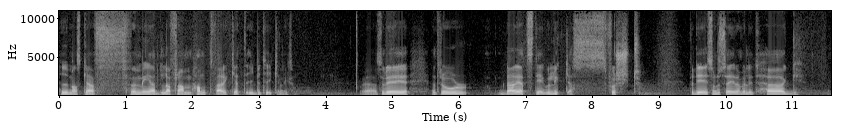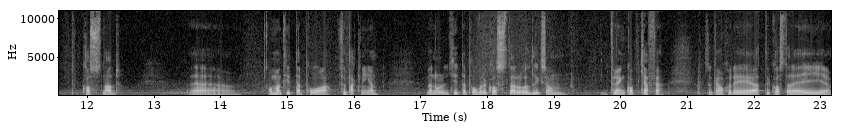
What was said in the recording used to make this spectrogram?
hur man ska förmedla fram hantverket i butiken. Liksom. Eh, så det är, jag tror, där är ett steg att lyckas först. För det är som du säger en väldigt hög kostnad Eh, om man tittar på förpackningen. Men om du tittar på vad det kostar och liksom för en kopp kaffe så kanske det är att det kostar dig eh,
